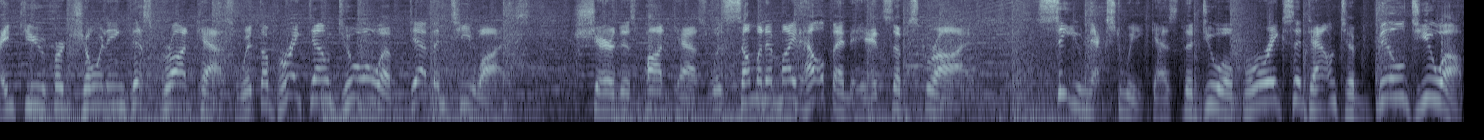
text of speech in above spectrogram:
Thank you for joining this broadcast with the breakdown duo of Deb and T Wise. Share this podcast with someone it might help and hit subscribe. See you next week as the duo breaks it down to build you up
